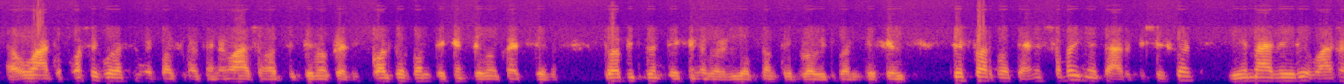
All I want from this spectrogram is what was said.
उहाँ त कसै कुरा सुन्ने पक्षमा छैन। उहाँसँग डेमोक्रेटिक कल्चर पनि देखेन डेमोक्रेटिक प्रविधि पनि देखेन भने लोकतन्त्र प्रविधि पनि देखेन। त्यसतर्फ चाहिँ सबै नेताहरू विशेष गरी एमाले उहाँका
